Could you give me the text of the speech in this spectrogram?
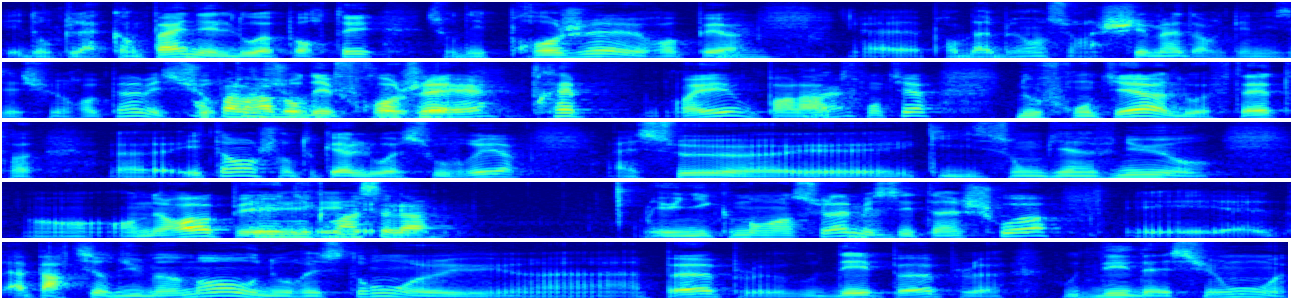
et donc la campagne, elle doit porter sur des projets européens, mmh. probablement sur un schéma d'organisation européen, mais surtout sur des projets très. Oui, on parlera de frontières. Nos frontières, elles doivent être étanches. En tout cas, elles doivent s'ouvrir à ceux qui sont bien bienvenue en, Europe. Et, uniquement cela uniquement en cela, mais mmh. c'est un choix. Et à partir du moment où nous restons euh, un peuple, ou des peuples, ou des nations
